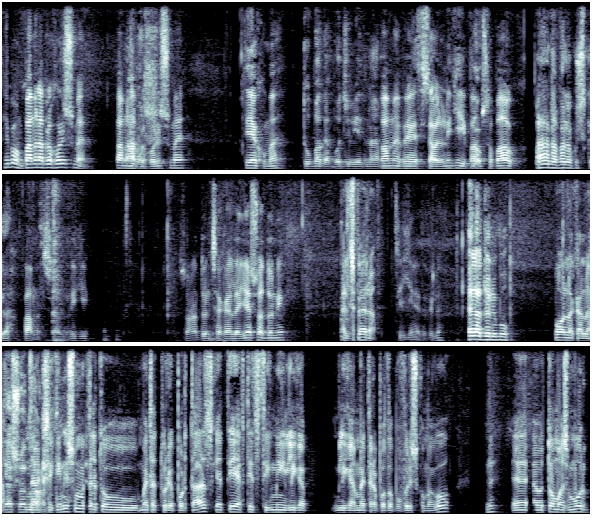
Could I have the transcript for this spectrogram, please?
Λοιπόν, πάμε να προχωρήσουμε. Πάμε να προχωρήσουμε. Τι έχουμε; Τούμπα Καμπότζη Βιετνάμ. Πάμε με Θεσσαλονίκη, πάμε στον Πάουκ. Α, να βάλω ακουστικά. Πάμε Θεσσαλονίκη. Στον Αντώνη Τσακαλέ. Γεια σου, Αντώνη. Καλησπέρα. Τι γίνεται, φίλε; Έλα, Αντώνη μου. Όλα καλά. Γεια σου, να Αντώνη. ξεκινήσουμε μετά του, μετά του ρεπορτάζ, γιατί αυτή τη στιγμή λίγα, λίγα μέτρα από εδώ που βρίσκομαι εγώ. Ναι. Ε, ο Τόμας Μουρκ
